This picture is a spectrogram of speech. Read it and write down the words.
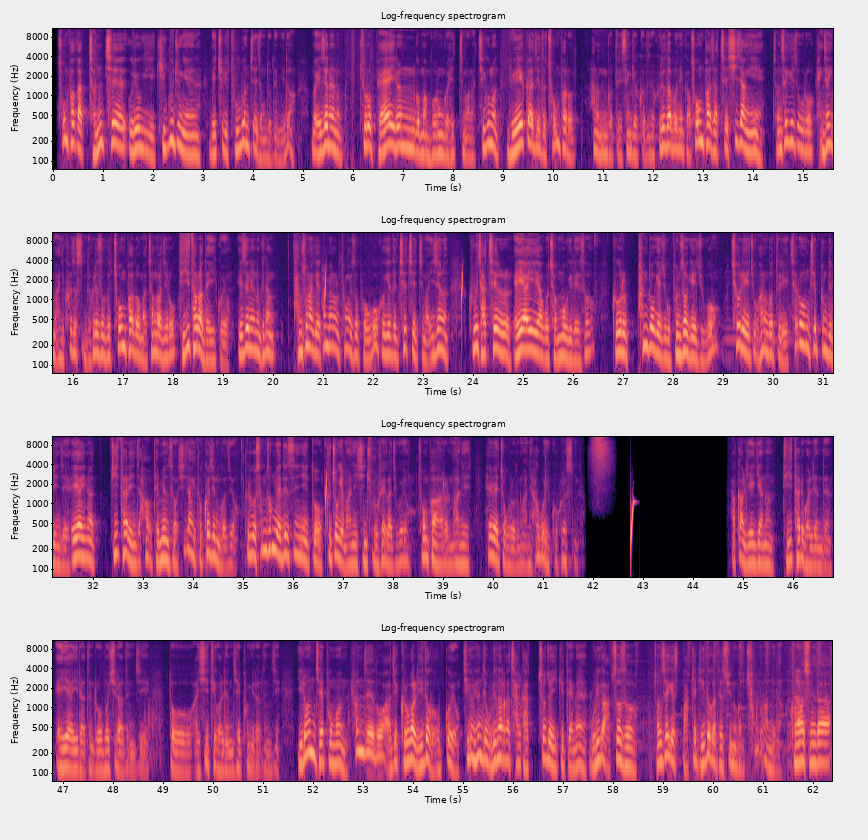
초음파가 전체 의료기기 기구 중에 매출이 두 번째 정도 됩니다. 뭐 예전에는 주로 배 이런 것만 보는 거 했지만 지금은 뇌까지도 초음파로 하는 것들이 생겼거든요. 그러다 보니까 초음파 자체 시장이 전 세계적으로 굉장히 많이 커졌습니다. 그래서 그 초음파도 마찬가지로 디지털화 돼 있고요. 예전에는 그냥 단순하게 화면을 통해서 보고 거기에 대한 채취했지만 이제는 그 자체를 AI하고 접목이 돼서 그거를 판독해주고 분석해주고 처리해주고 하는 것들이 새로운 제품들이 이제 AI나 디지털이 이제 되면서 시장이 더 커지는 거죠. 그리고 삼성 메디슨이 또 그쪽에 많이 진출을 해가지고요. 초음파를 많이 해외 쪽으로도 많이 하고 있고 그렇습니다. 아까 얘기하는 디지털에 관련된 AI라든 로봇이라든지 또 ICT 관련 제품이라든지 이런 제품은 현재도 아직 글로벌 리더가 없고요. 지금 현재 우리나라가 잘 갖춰져 있기 때문에 우리가 앞서서 전 세계 마켓 리더가 될 수 있는 건 충분합니다. 고맙습니다.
